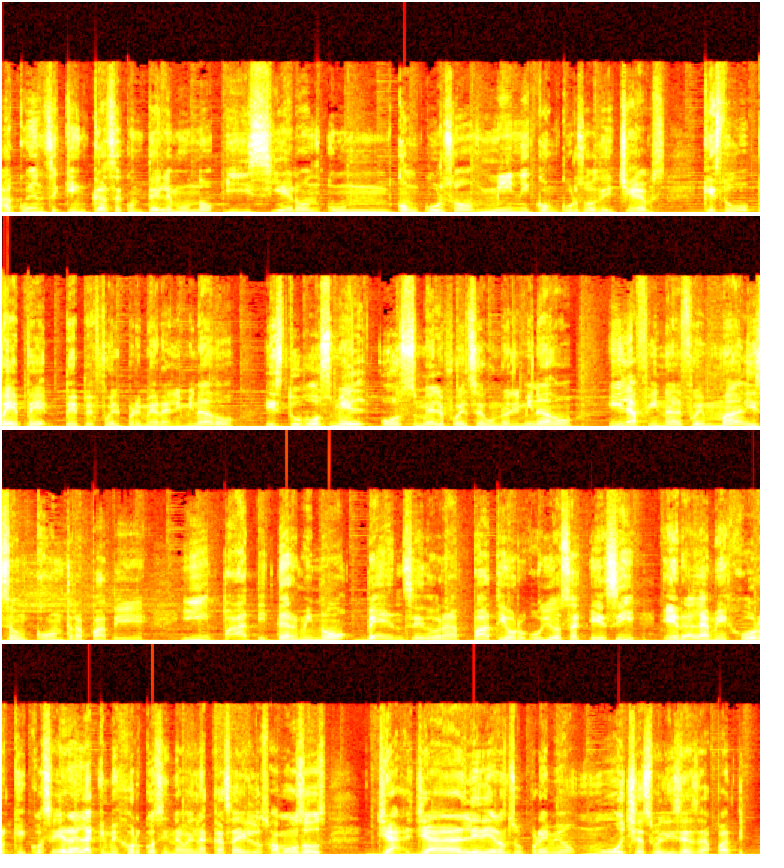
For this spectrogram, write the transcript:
acuérdense que en casa con Telemundo hicieron un concurso, mini concurso de chefs que estuvo Pepe, Pepe fue el primer eliminado, estuvo Osmel, Osmel fue el segundo eliminado y la final fue Madison contra Patty. Y Patty terminó vencedora, Patty orgullosa que sí, era la mejor que era la que mejor cocinaba en la casa de los famosos. Ya ya le dieron su premio, muchas felicidades a Patty.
